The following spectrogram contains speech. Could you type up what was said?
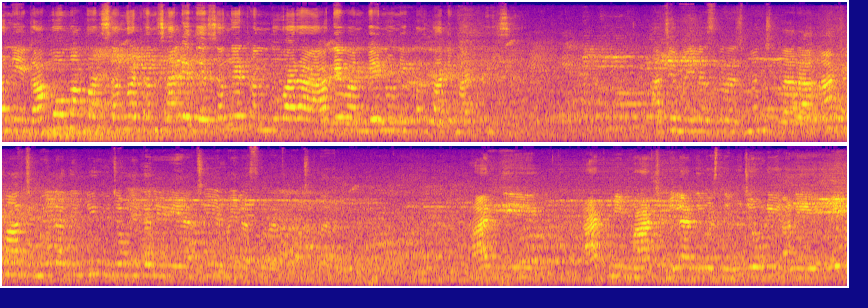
અને ગામોમાં પણ સંગઠન ચાલે તે સંગઠન દ્વારા આગેવાન બહેનોની પણ તાલીમ આપી છે. આજે મહિલા સ્વરાજ મંચ દ્વારા આઠ માર્ચ મહિલા દિનની ઉજવણી કરી રહ્યા છીએ મહિલા સ્વરાજ મંચ દ્વારા. આજથી આઠમી માર્ચ મહિલા દિવસની ઉજવણી અને એક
